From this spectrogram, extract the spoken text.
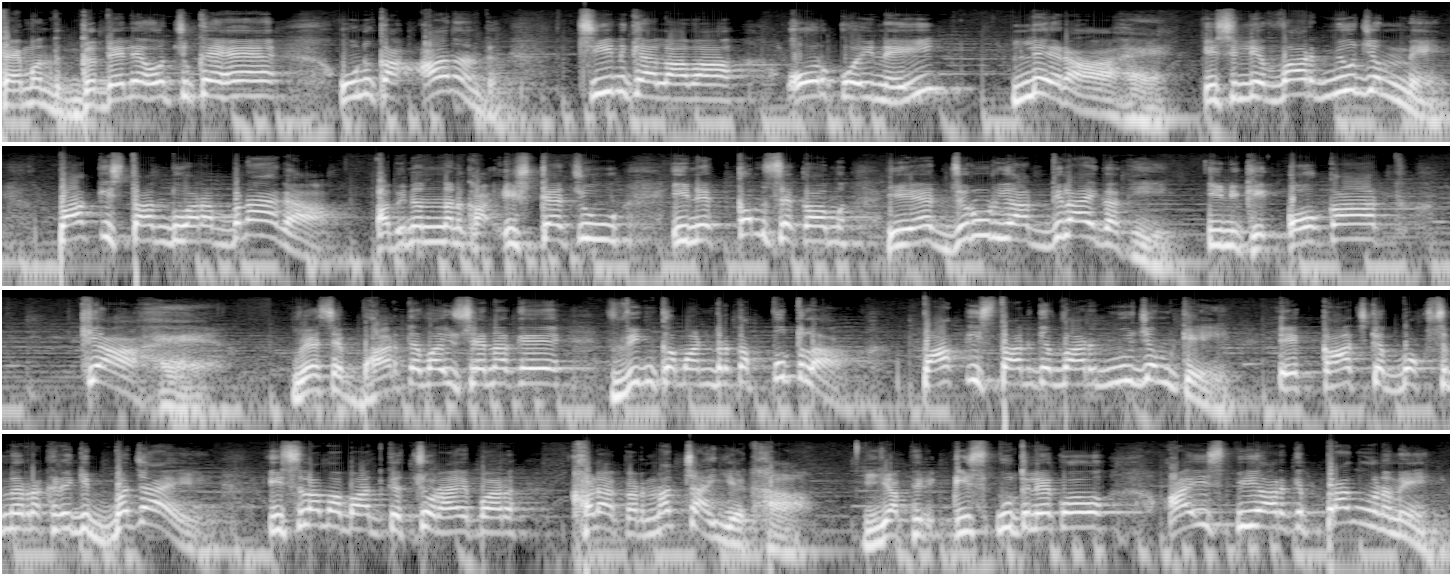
तैमंद गदेले हो चुके हैं, उनका आनंद चीन के अलावा और कोई नहीं ले रहा है। इसलिए वार म्यूज़ियम में पाकिस्तान द्वारा बनाया गया अभिनंदन का स्टैचू इन्हें कम से कम यह ज़रूर याद दिलाएगा कि इनकी औकात क्या है। वैसे भारतीय वायुसेना के विंग कमांडर का पुतला पाकिस्तान के वार म्यूज़ियम के एक कांच के बॉक्स में रखने की बजाय इस्लामाबाद के चौराहे पर खड़ा करना चाहिए था या फिर इस पुतले को आईएसपीआर के प्रांगण में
